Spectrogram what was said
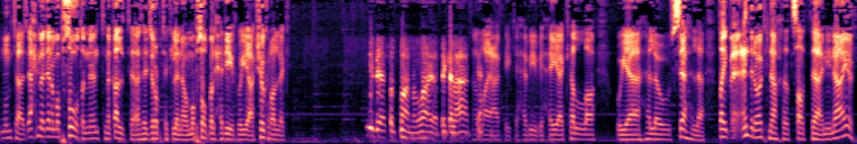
ممتاز. أحمد أنا مبسوط إن أنت نقلت تجربتك لنا ومبسوط بالحديث وياك. شكرا لك. كذا يا سلطان الله يعطيك العافية. الله يعافيك يا حبيبي. حياك الله ويا هلا وسهلا. طيب عندنا وقت ناخذ اتصال ثاني. نايف؟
